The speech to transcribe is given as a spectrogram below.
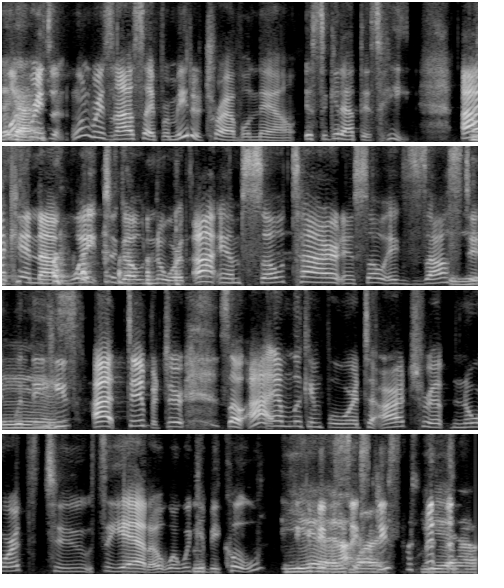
They one reason, one reason I'll say for me to travel now is to get out this heat. I cannot wait to go north. I am so tired and so exhausted yes. with these hot temperature. So I am looking forward to our trip north to Seattle where we mm. can be cool. Yeah, and I, yeah,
